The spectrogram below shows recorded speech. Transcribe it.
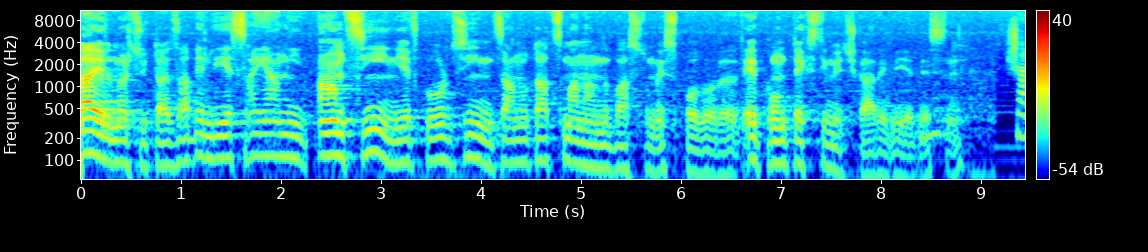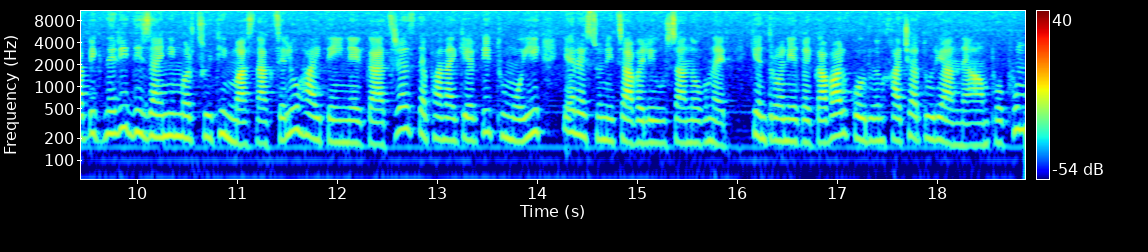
Դա էլ մրցույթ է Իզաբել Եսայանի անձին եւ գործին ծանոթացման աննպաստում է բոլորը։ Այդ կոնտեքստի մեջ կարելի է տեսնել։ Շապիկների դիզայնի մրցույթին մասնակցելու հայտ էին ներկայացրել Ստեփանակերտի Թումոյի 30-ից ավելի ուսանողներ։ Կենտրոնի ղեկավար Կորյուն Խաչատուրյանն է ամփոփում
